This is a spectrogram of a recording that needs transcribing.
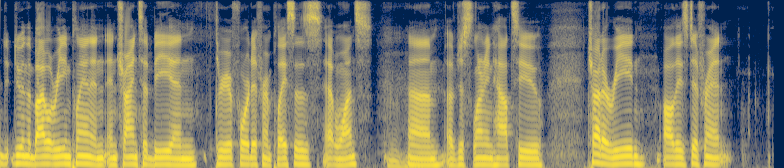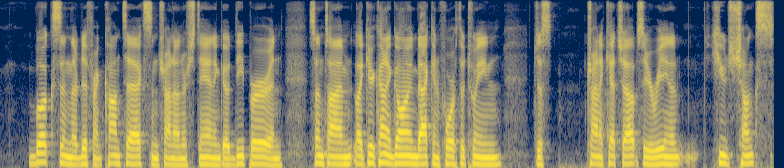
doing the Bible reading plan and, and trying to be in three or four different places at once. Um, of just learning how to try to read all these different books and their different contexts and trying to understand and go deeper. And sometimes, like you're kind of going back and forth between just trying to catch up. So you're reading huge chunks,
